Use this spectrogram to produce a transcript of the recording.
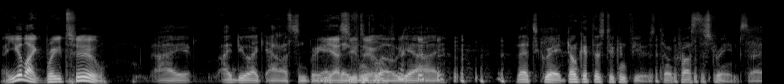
And you like Brie too. I I do like Alison Brie. Yes, I think, you do. Glow. Yeah, I, that's great. Don't get those two confused. Don't cross the streams. I,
